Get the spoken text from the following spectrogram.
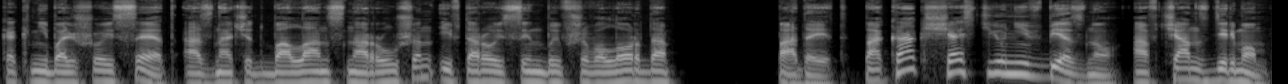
как небольшой сет, а значит баланс нарушен, и второй сын бывшего лорда падает. Пока, к счастью, не в бездну, а в чан с дерьмом.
